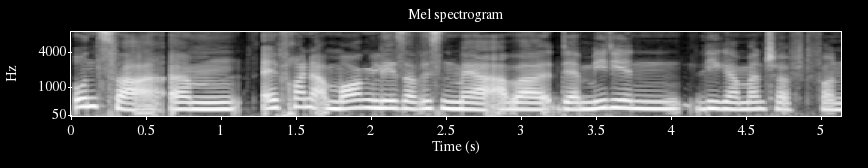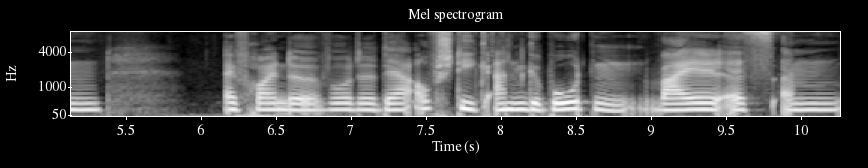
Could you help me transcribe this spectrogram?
Und zwar, ähm, Elf Freunde am Morgenleser wissen mehr, aber der Medienliga-Mannschaft von Elf Freunde wurde der Aufstieg angeboten, weil es ähm,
